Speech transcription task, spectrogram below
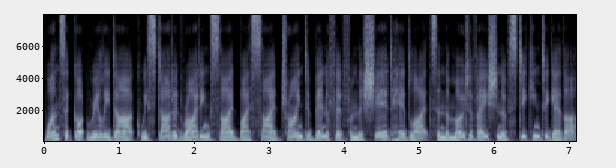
Once it got really dark, we started riding side by side trying to benefit from the shared headlights and the motivation of sticking together.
